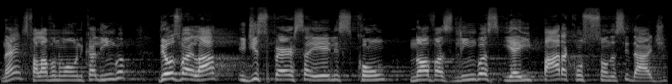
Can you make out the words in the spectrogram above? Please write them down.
né, eles falavam numa única língua, Deus vai lá e dispersa eles com novas línguas, e aí para a construção da cidade.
